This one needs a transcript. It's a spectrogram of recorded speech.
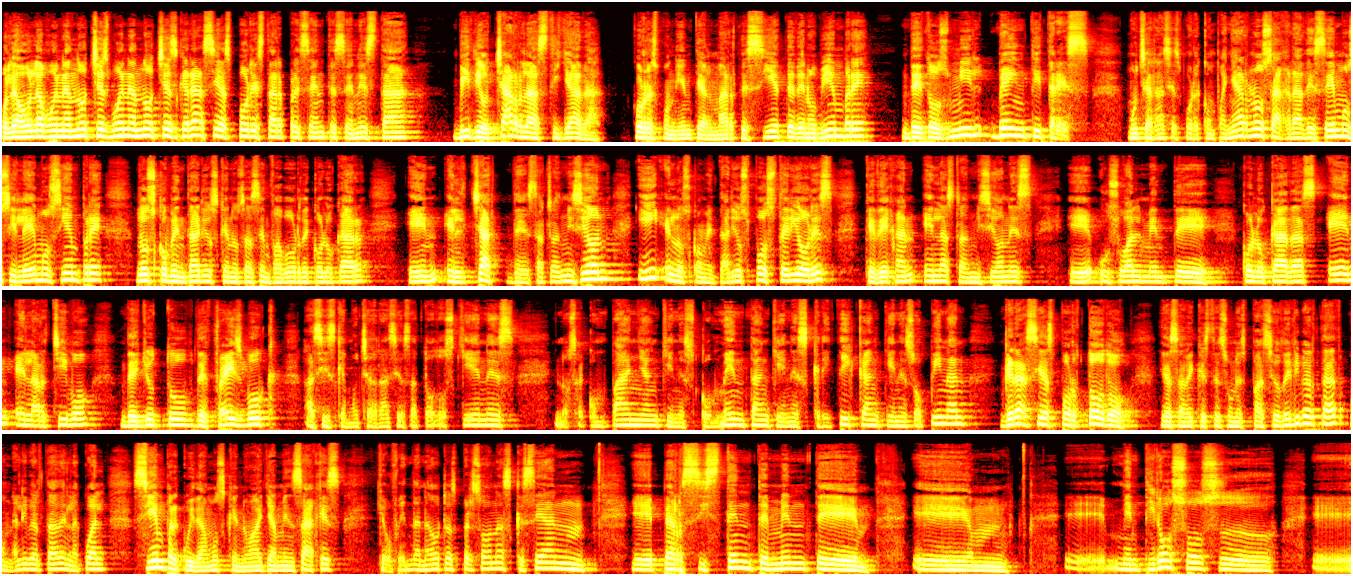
Hola, hola, buenas noches, buenas noches. Gracias por estar presentes en esta videocharla astillada correspondiente al martes 7 de noviembre de 2023. Muchas gracias por acompañarnos. Agradecemos y leemos siempre los comentarios que nos hacen favor de colocar en el chat de esta transmisión y en los comentarios posteriores que dejan en las transmisiones eh, usualmente colocadas en el archivo de YouTube, de Facebook Así es que muchas gracias a todos quienes nos acompañan, quienes comentan, quienes critican, quienes opinan. Gracias por todo. Ya sabe que este es un espacio de libertad, una libertad en la cual siempre cuidamos que no haya mensajes que ofendan a otras personas, que sean eh, persistentemente eh, eh, mentirosos,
